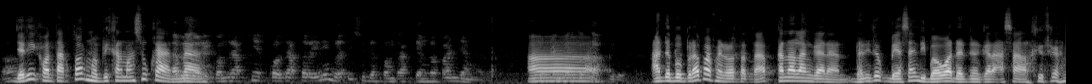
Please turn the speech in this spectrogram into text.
Oh, Jadi oke. kontraktor memberikan masukan. Tapi Nah, sorry, kontraknya kontraktor ini berarti sudah kontrak jangka panjang vendor tetap gitu. ada beberapa vendor tetap karena langganan dan itu biasanya dibawa dari negara asal gitu kan,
